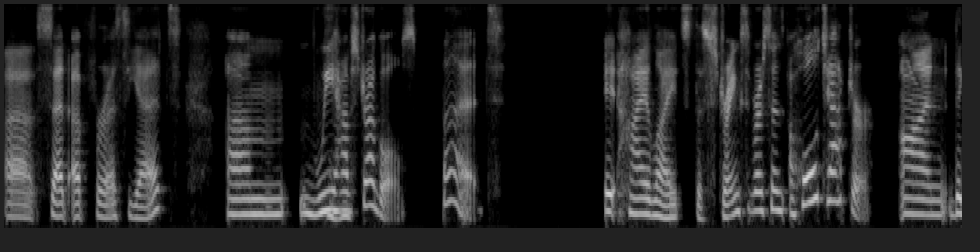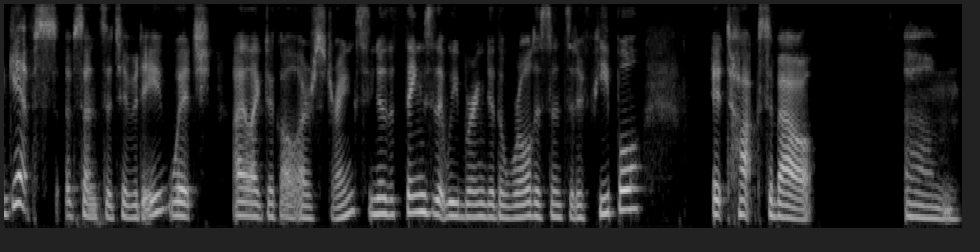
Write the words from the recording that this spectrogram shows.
uh, set up for us yet, um, we mm-hmm. have struggles, but it highlights the strengths of our sense, a whole chapter on the gifts of sensitivity, which I like to call our strengths. You know, the things that we bring to the world as sensitive people. It talks about um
